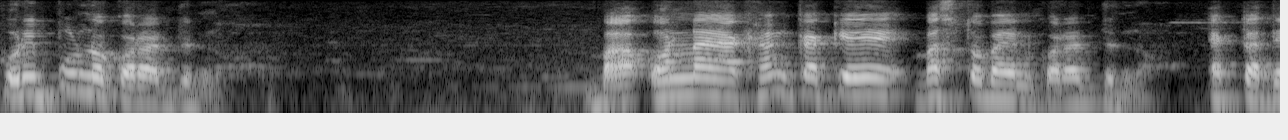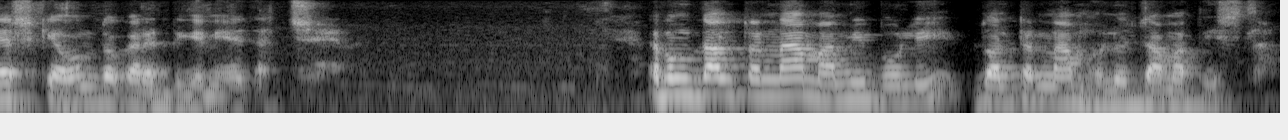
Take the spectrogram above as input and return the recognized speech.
পরিপূর্ণ করার জন্য বা অন্যায় আকাঙ্ক্ষাকে বাস্তবায়ন করার জন্য একটা দেশকে অন্ধকারের দিকে নিয়ে যাচ্ছে। এবং দলটার নাম আমি বলি, দলটার নাম হলো জামাত ইসলাম।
